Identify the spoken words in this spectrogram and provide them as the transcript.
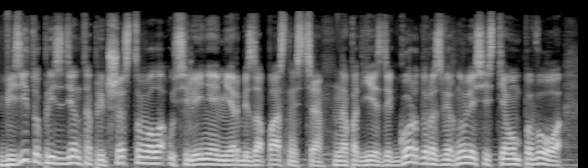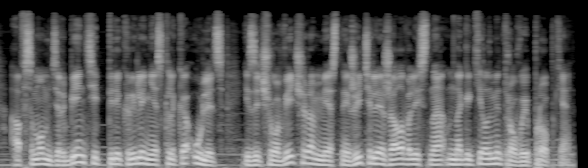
Визиту президента предшествовало усиление мер безопасности. На подъезде к городу развернули систему ПВО, а в самом Дербенте перекрыли несколько улиц, из-за чего вечером местные жители жаловались на многокилометровые пробки.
